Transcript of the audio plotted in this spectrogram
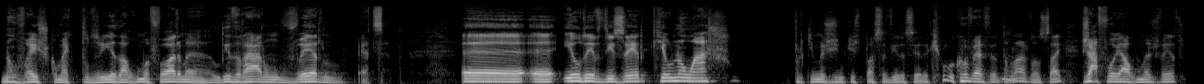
não vejo como é que poderia, de alguma forma, liderar um governo, etc. Uh, uh, eu devo dizer que eu não acho, porque imagino que isto possa vir a ser aqui uma conversa entre nós, não sei, já foi algumas vezes,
